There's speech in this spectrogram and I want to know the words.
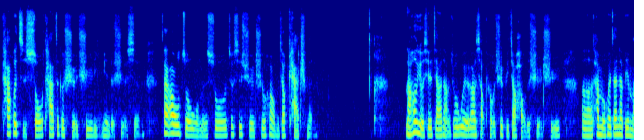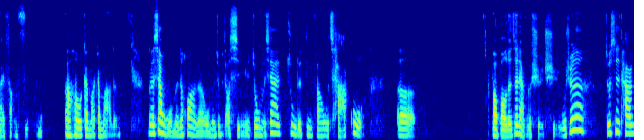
他会只收他这个学区里面的学生。在澳洲，我们说就是学区的话，我们叫 catchment。然后有些家长就为了让小朋友去比较好的学区，呃，他们会在那边买房子，然后干嘛干嘛的。那像我们的话呢，我们就比较幸运，就我们现在住的地方，我查过，呃，宝宝的这两个学区，我觉得就是他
